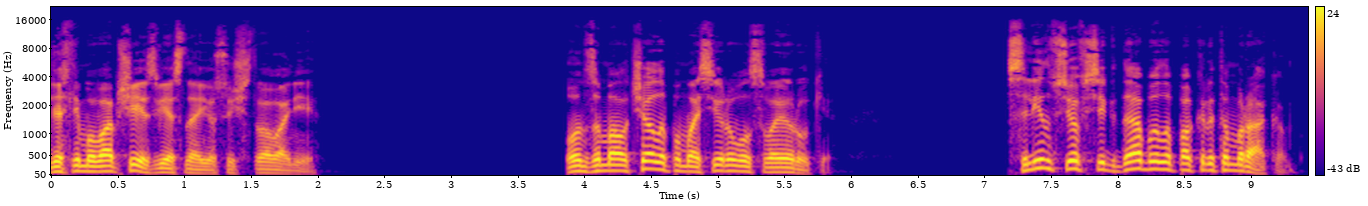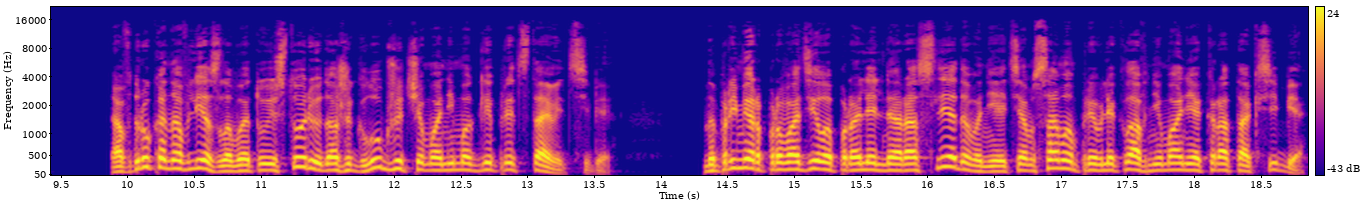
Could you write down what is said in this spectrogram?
Если ему вообще известно о ее существовании. Он замолчал и помассировал свои руки. С Лин все всегда было покрыто мраком. А вдруг она влезла в эту историю даже глубже, чем они могли представить себе? — Например, проводила параллельное расследование и тем самым привлекла внимание крота к себе.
